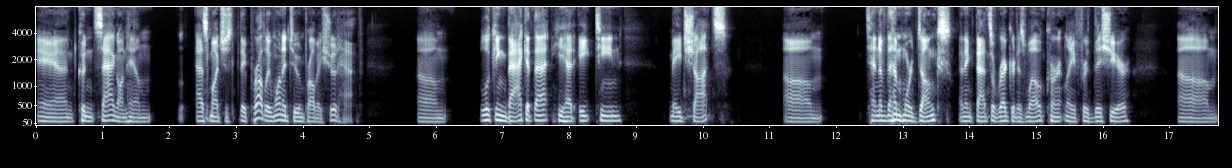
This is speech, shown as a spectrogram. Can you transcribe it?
and couldn't sag on him as much as they probably wanted to and probably should have. Um, looking back at that, he had 18 made shots. Um, 10 of them were dunks. I think that's a record as well currently for this year. Um,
